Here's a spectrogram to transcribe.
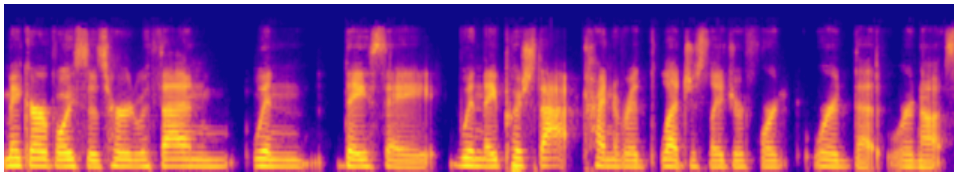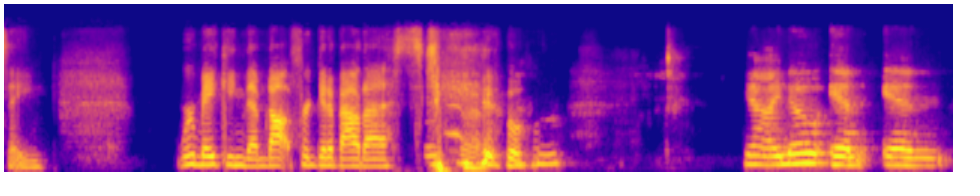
make our voices heard with them when they say when they push that kind of a legislature forward that we're not saying we're making them not forget about us too. Mm-hmm. Yeah, I know. In in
